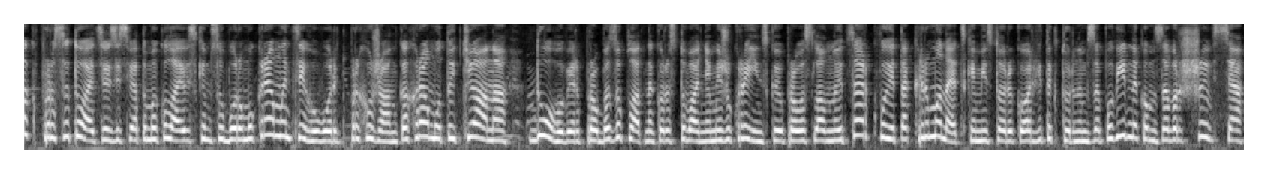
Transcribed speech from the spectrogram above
Так про ситуацію зі Свято-Миколаївським собором у Кременці говорить прихожанка храму Тетяна. Договір про безоплатне користування між Українською православною церквою та Кременецьким історико-архітектурним заповідником завершився.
